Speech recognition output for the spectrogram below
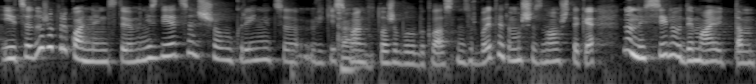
І це дуже прикольна ініціатива. Мені здається, що в Україні це в якийсь Так. момент теж було би класно зробити, тому що знову ж таки, ну не всі люди мають там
